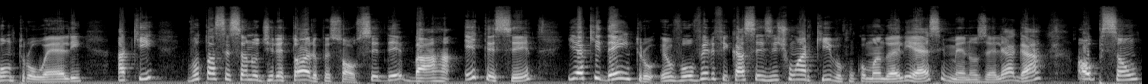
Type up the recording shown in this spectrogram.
Ctrl L aqui Vou estar acessando o diretório, pessoal, cd barra etc. E aqui dentro eu vou verificar se existe um arquivo com o comando ls "-lh", a opção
